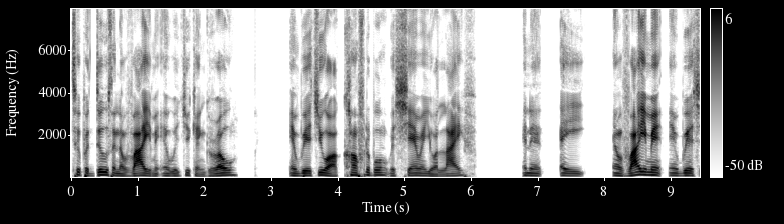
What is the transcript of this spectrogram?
to produce an environment in which you can grow, in which you are comfortable with sharing your life, and in a environment in which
